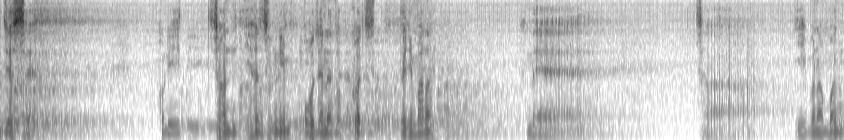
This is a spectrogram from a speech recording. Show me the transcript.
꺼졌어요. 우리 전현숙님 오전에도 꺼지더니만은 네. 자 이분 한번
